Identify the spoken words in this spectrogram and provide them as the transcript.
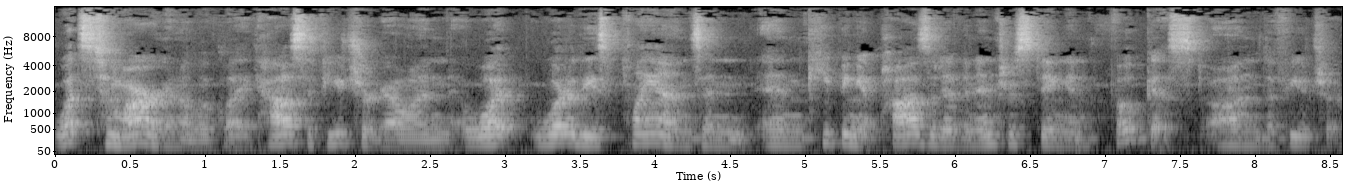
What's tomorrow going to look like? How's the future going? What what are these plans and and keeping it positive and interesting and focused on the future.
